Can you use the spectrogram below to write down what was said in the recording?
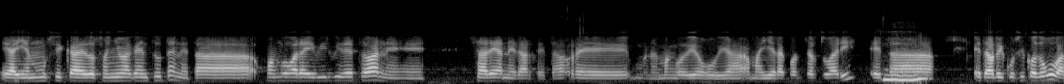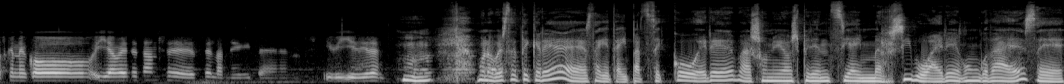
e, haien musika edo soinuak entzuten eta joango gara ibilbidetoan e, sarean erarte eta horre bueno, emango diogu ja amaiera kontzertuari eta mhm. eta hor ikusiko dugu azkeneko hilabetetan ze zelan egiten ibili diren. Mm Bueno, bestetik ere, ez da gita, ipatzeko ere, ba, sonio esperientzia inmersiboa ere egongo da, ez? E,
